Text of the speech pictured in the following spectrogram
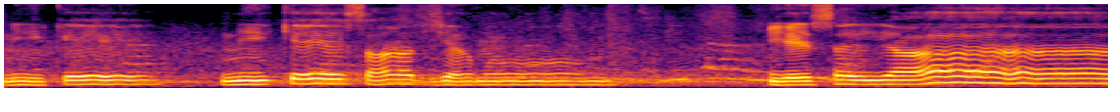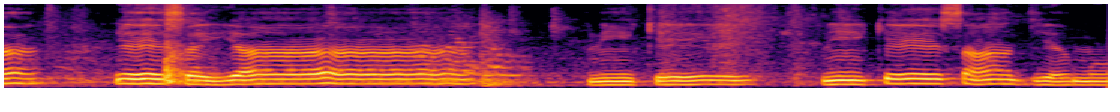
నీకే నీకే సాధ్యము. ఏసయ్యా ఏసయ్యా నీకే నీకే సాధ్యము.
